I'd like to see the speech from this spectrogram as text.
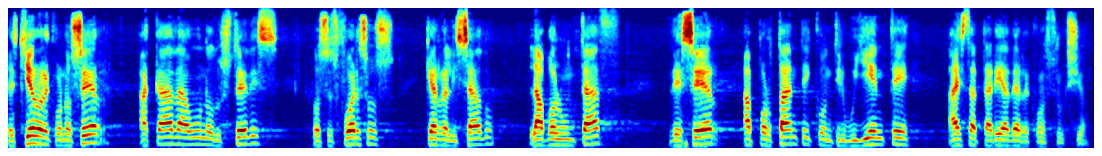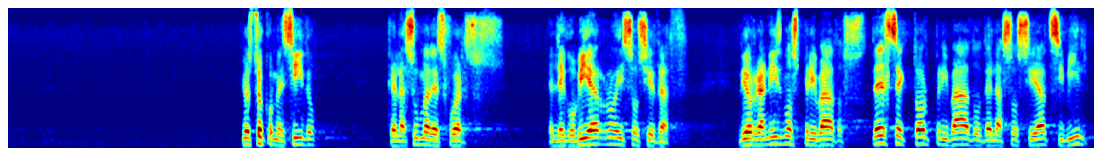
Les quiero reconocer a cada uno de ustedes los esfuerzos que han realizado, la voluntad de ser aportante y contribuyente a esta tarea de reconstrucción. Yo estoy convencido que la suma de esfuerzos, el de gobierno y sociedad, de organismos privados, del sector privado, de la sociedad civil,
